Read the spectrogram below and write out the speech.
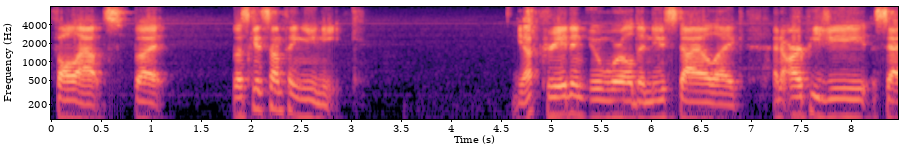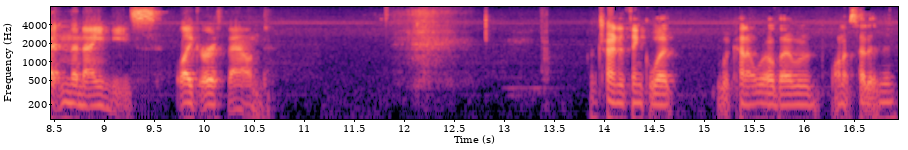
Fallout's. But let's get something unique Yeah. create a new world, a new style, like an RPG set in the 90s, like Earthbound. I'm trying to think what what kind of world I would want to set it in.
